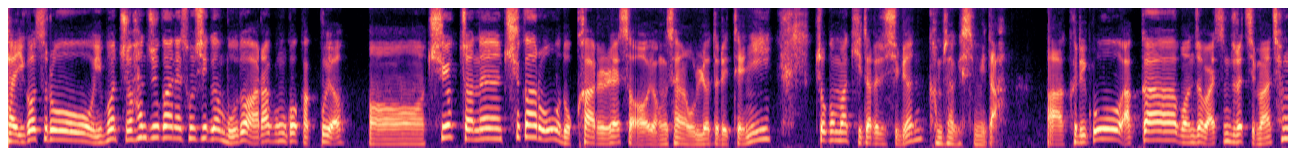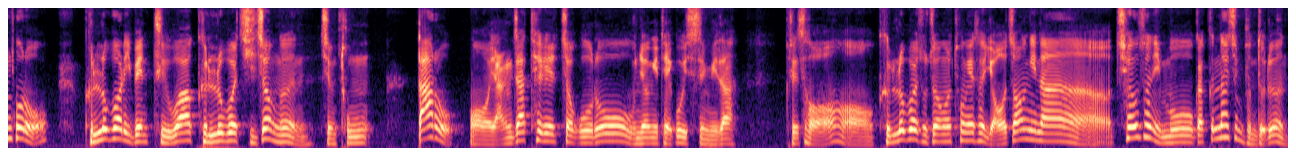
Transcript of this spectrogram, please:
자, 이것으로 이번 주 한 주간의 소식은 모두 알아본 것 같고요. 어, 추격 전은 추가로 녹화를 해서 영상을 올려드릴 테니 조금만 기다려주시면 감사하겠습니다. 아, 그리고 아까 먼저 말씀드렸지만 참고로 글로벌 이벤트와 글로벌 지정은 지금 동, 따로 어, 양자택일적으로 운영이 되고 있습니다. 그래서 어, 글로벌 조정을 통해서 여정이나 최우선 임무가 끝나신 분들은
